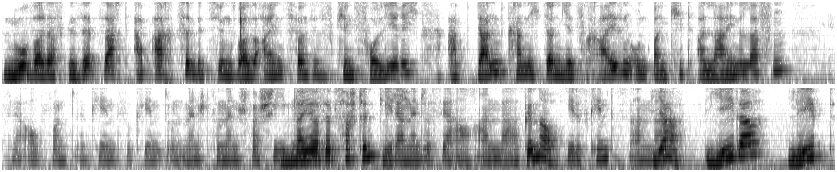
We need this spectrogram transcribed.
Nur weil das Gesetz sagt, ab 18 bzw. 21 ist das Kind volljährig, ab dann kann ich dann jetzt reisen und mein Kind alleine lassen? Ist ja auch von Kind zu Kind und Mensch zu Mensch verschieden. Naja, selbstverständlich. Jeder Mensch ist ja auch anders. Genau. Jedes Kind ist anders. Ja, jeder lebt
